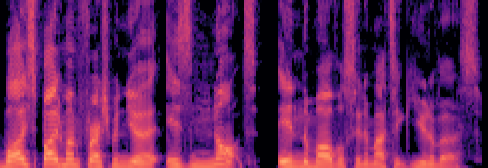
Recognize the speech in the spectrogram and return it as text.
Why Spider Man Freshman Year is not in the Marvel Cinematic Universe.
